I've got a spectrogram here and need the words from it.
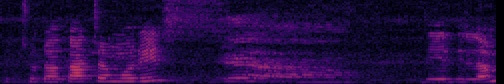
কিছুটা কাঁচামরিচ দিয়ে দিলাম।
